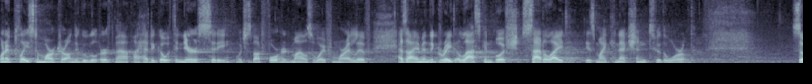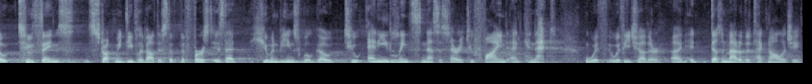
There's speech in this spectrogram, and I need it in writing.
When I placed a marker on the Google Earth map, I had to go with the nearest city, which is about 400 miles away from where I live. As I am in the great Alaskan bush, satellite is my connection to the world. So, two things struck me deeply about this. The, first is that human beings will go to any lengths necessary to find and connect with, with each other. Uh, it doesn't matter the technology.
